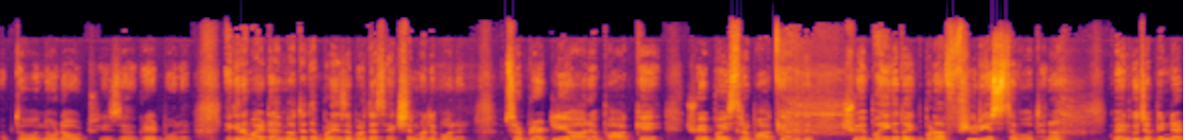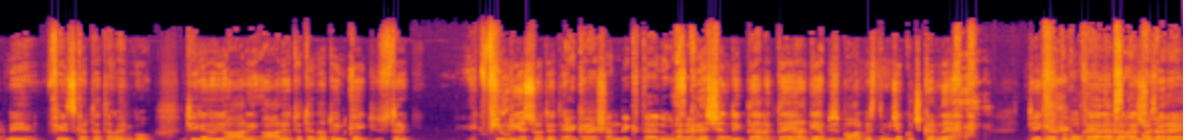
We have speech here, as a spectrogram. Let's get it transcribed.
اب تو no doubt is a great bowler لیکن ہمارے ٹائم میں ہوتے تھے بڑے زبردست ایکشن والے بالر اب سر بریٹلی آ رہا ہے بھاگ کے شعیب بھائی اس طرح بھاگ کے آ رہے تھے. شعیب بھائی کا تو ایک بڑا فیوریس تھا وہ تھا نا. میں ان کو جب بھی نیٹ میں فیس کرتا تھا میں ان کو ٹھیک ہے تو آ رہے ہوتے تھے نا تو ان کے اس طرح ایک فیوریس ہوتے تھے. ایگریشن دکھتا ہے دور سے۔ اگریشن دکھتا ہے لگتا ہے یار کہ اب اس بال پہ اس نے مجھے کچھ کرنا ہے۔ ٹھیک ہے تو وہ خیر اللہ کا شکر ہے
